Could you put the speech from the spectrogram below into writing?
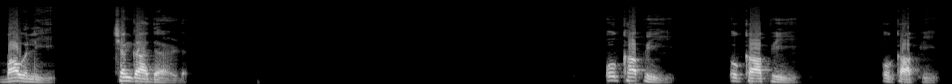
बावली changadad okapi okapi okapi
